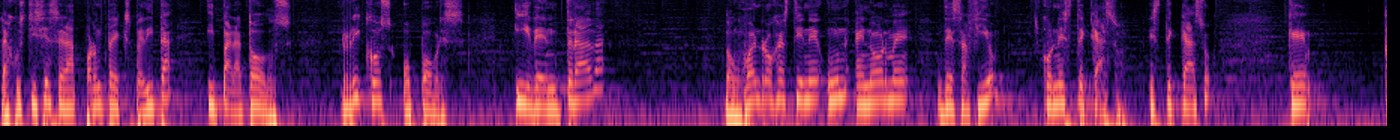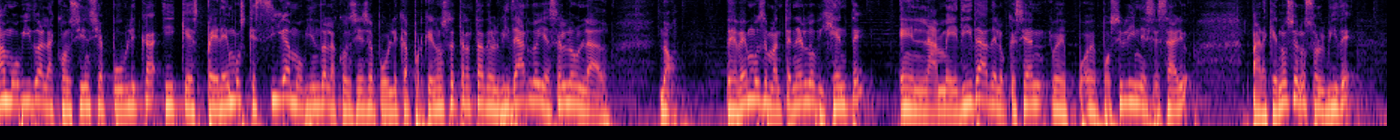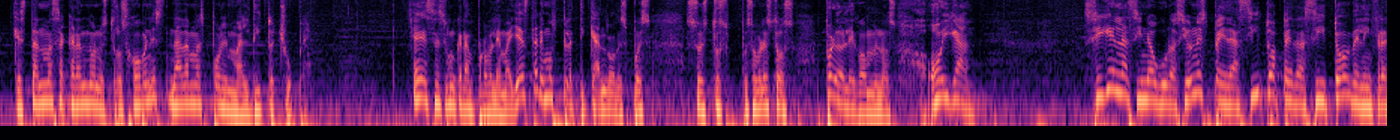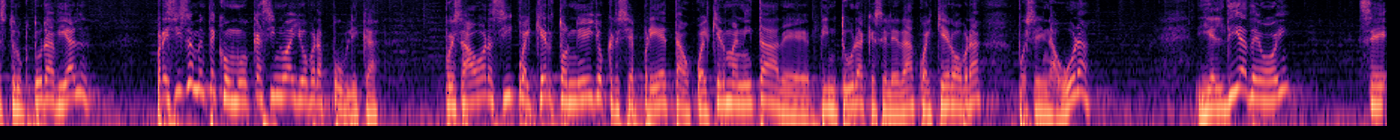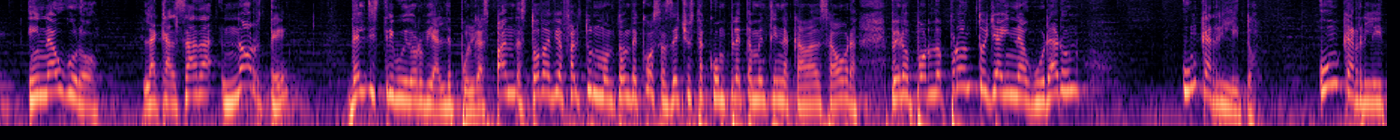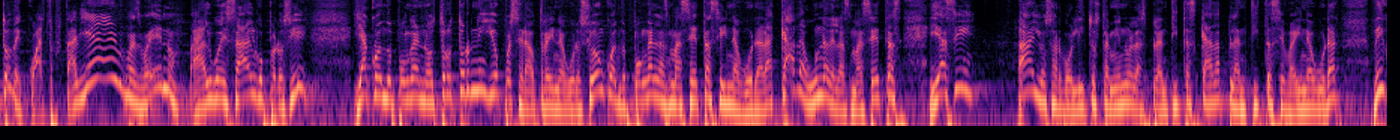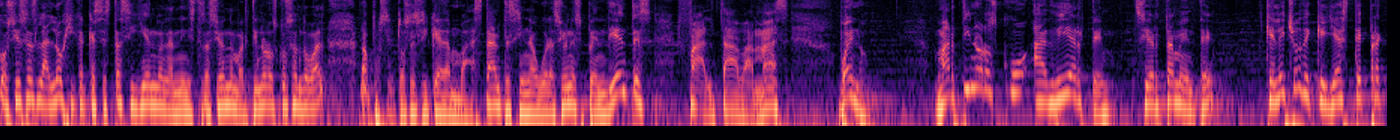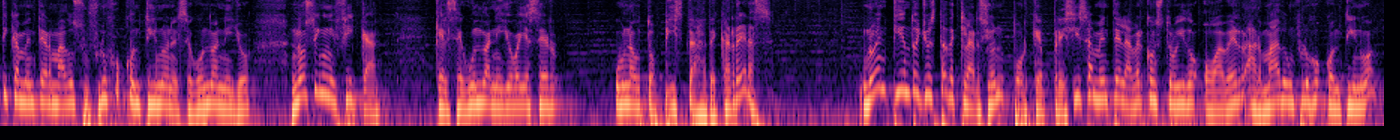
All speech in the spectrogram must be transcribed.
La justicia será pronta y expedita y para todos ricos o pobres. Y de entrada, don Juan Rojas tiene un enorme desafío con este caso, este caso que ha movido a la conciencia pública y que esperemos que siga moviendo a la conciencia pública porque no se trata de olvidarlo y hacerlo a un lado. No, debemos de mantenerlo vigente en la medida de lo que sea eh, eh, posible y necesario para que no se nos olvide que están masacrando a nuestros jóvenes nada más por el maldito chupe. Ese es un gran problema. Ya estaremos platicando después sobre estos, prolegómenos. Oiga, siguen las inauguraciones pedacito a pedacito de la infraestructura vial. Precisamente como casi no hay obra pública, pues ahora sí, cualquier tornillo que se aprieta o cualquier manita de pintura que se le da a cualquier obra, pues se inaugura. Y el día de hoy se inauguró la calzada norte del distribuidor vial de Pulgas Pandas. Todavía falta un montón de cosas, de hecho está completamente inacabada esa obra, pero por lo pronto ya inauguraron un carrilito. Un carrilito de cuatro. Está bien, pues bueno, algo es algo, pero sí. Ya cuando pongan otro tornillo, pues será otra inauguración. Cuando pongan las macetas, se inaugurará cada una de las macetas. Y así, Ah, los arbolitos también o las plantitas, cada plantita se va a inaugurar. Digo, si esa es la lógica que se está siguiendo en la administración de Martín Orozco Sandoval, no, pues entonces sí quedan bastantes inauguraciones pendientes. Faltaba más. Bueno, Martín Orozco advierte, ciertamente, que el hecho de que ya esté prácticamente armado su flujo continuo en el segundo anillo no significa que el segundo anillo vaya a ser una autopista de carreras. No entiendo yo esta declaración porque precisamente el haber construido o haber armado un flujo continuo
